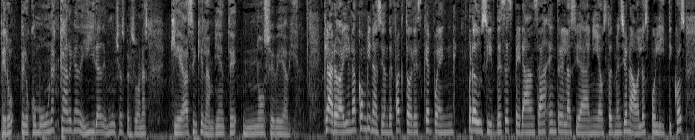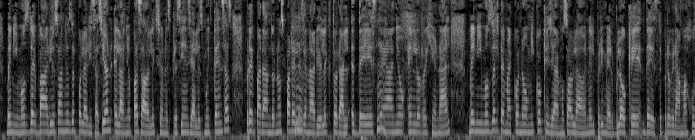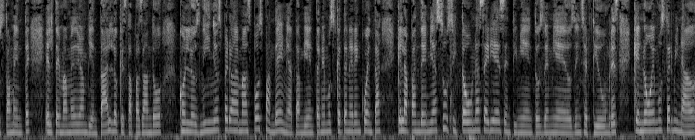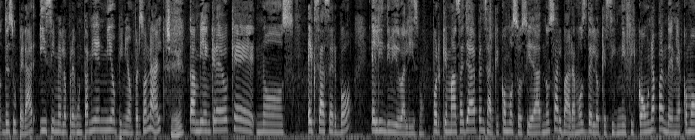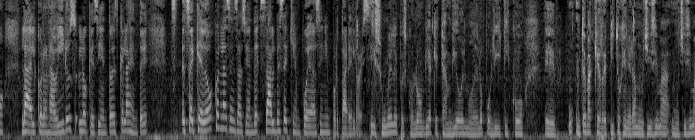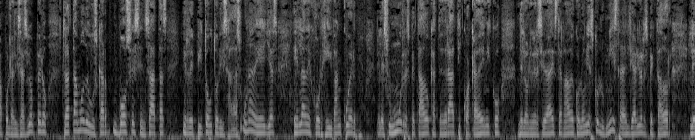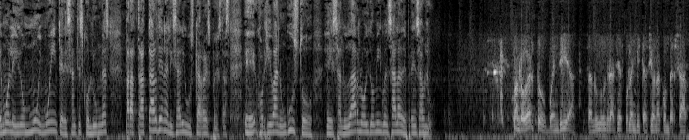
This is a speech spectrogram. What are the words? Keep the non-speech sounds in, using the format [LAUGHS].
Pero, pero como una carga de ira de muchas personas que hacen que el ambiente no se vea bien. Claro, hay una combinación de factores que pueden producir desesperanza entre la ciudadanía. Usted mencionaba a los políticos. Venimos de varios años de polarización. El año pasado elecciones presidenciales muy tensas, preparándonos para el Hmm. escenario electoral de este año en lo regional. Venimos del tema económico que ya hemos hablado en el primer bloque de este programa, justamente el tema medioambiental, lo que está pasando con los niños, pero además post pandemia también tenemos que tener en cuenta que la pandemia suscitó una serie de sentimientos, de miedos, de incertidumbres que no hemos terminado de superar y si me lo pregunta a mí en mi opinión personal, Sí. también creo que nos exacerbó el individualismo, porque más allá de pensar que como sociedad nos salváramos de lo que significó una pandemia como la del coronavirus, lo que siento es que la gente se quedó con la sensación de sálvese quien pueda sin importar el resto. Y súmele pues Colombia que cambió el modelo político, eh, un tema que repito genera muchísima, muchísima polarización, pero tratamos de buscar voces sensatas y repito autorizadas. Una de ellas es la de Jorge Iván Cuervo. Él es un muy respetado catedrático, académico de la Universidad Externado de Colombia, es columnista del diario El Espectador. Le hemos leído muy, muy interesantes columnas para tratar de analizar y buscar respuestas. Eh, Jorge Iván, un gusto eh, saludarlo hoy domingo en Sala de Prensa Blue. Juan Roberto, buen día. Saludos, gracias por la invitación a conversar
